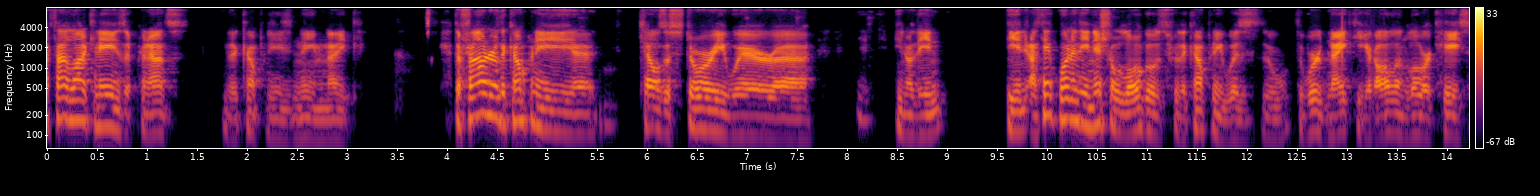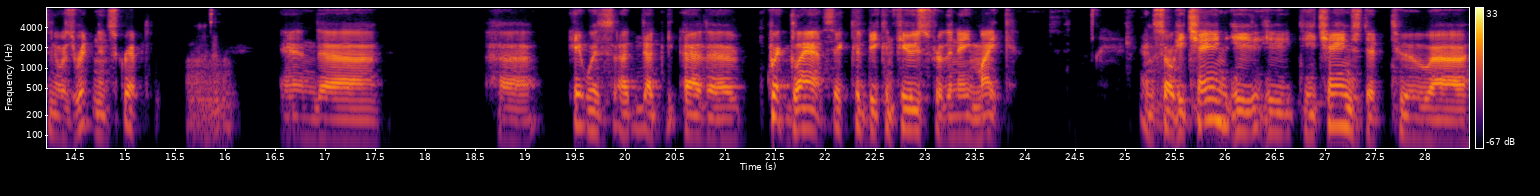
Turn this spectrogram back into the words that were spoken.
I find a lot of Canadians that pronounce the company's name Nike. The founder of the company uh, tells a story where, uh, you know, the the I think one of the initial logos for the company was the, the word Nike all in lowercase, and it was written in script. And uh, uh, it was at, at, a quick glance, it could be confused for the name Mike. And so he changed he he he changed it to uh,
